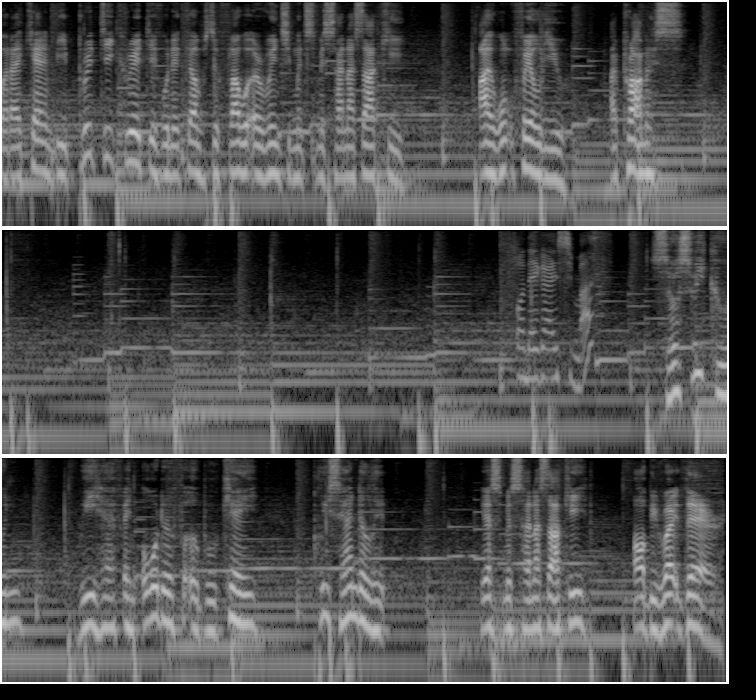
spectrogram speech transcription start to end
but I can be pretty creative when it comes to flower arrangements, Miss Hanasaki. I won't fail you, I promise. お願いします Sousui-kun, we have an order for a bouquet. Please handle it. Yes, Miss Hanasaki. I'll be right there.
